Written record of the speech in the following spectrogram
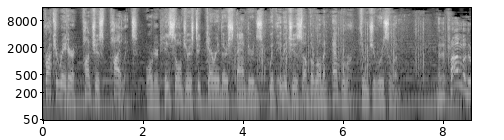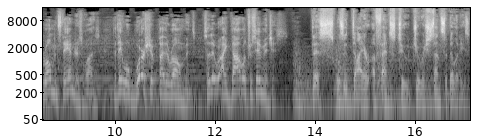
Procurator Pontius Pilate ordered his soldiers to carry their standards with images of the Roman emperor through Jerusalem. Now, the problem of the Roman standards was that they were worshipped by the Romans, so they were idolatrous images. This was a dire offense to Jewish sensibilities,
